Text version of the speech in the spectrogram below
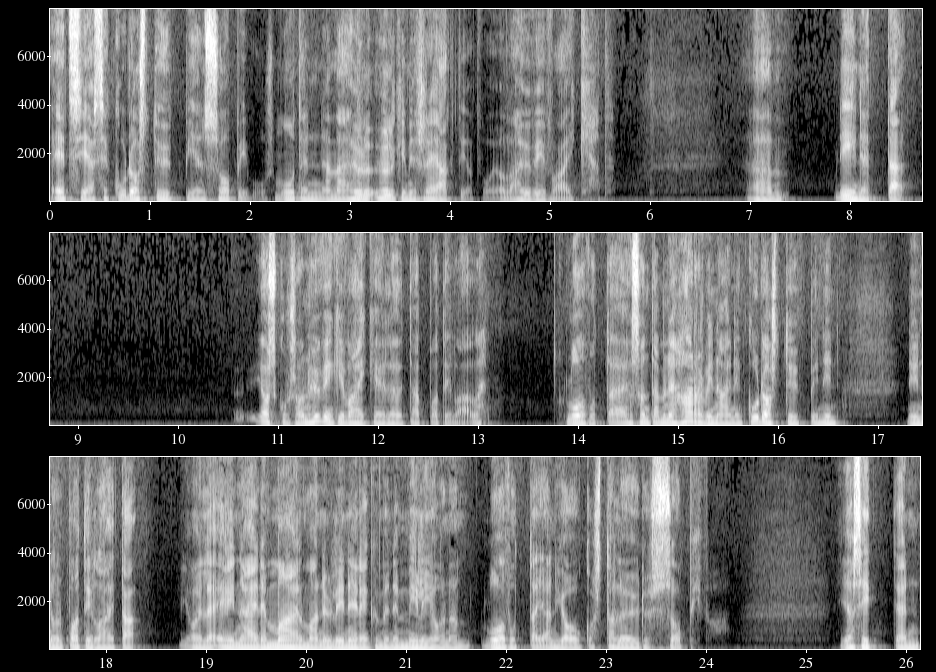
etsiä se kudostyyppien sopivuus. Muuten nämä hyl- hylkimisreaktiot voi olla hyvin vaikeat. Ähm, niin, että joskus on hyvinkin vaikea löytää potilaalle luovuttaja. Jos on tämmöinen harvinainen kudostyyppi, niin, niin on potilaita, joille ei näiden maailman yli 40 miljoonan luovuttajan joukosta löydy sopivaa. Ja sitten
